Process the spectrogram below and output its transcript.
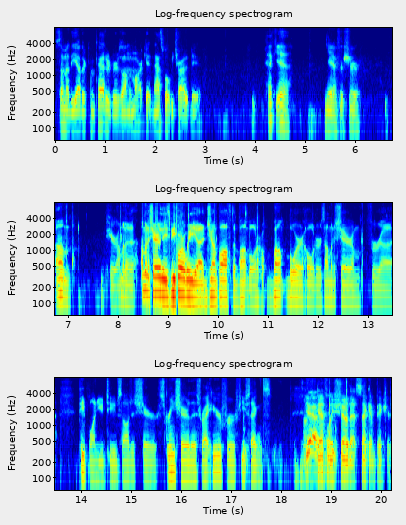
some of the other competitors on the market, and that's what we try to do. Heck yeah. Yeah, for sure. Um, here I'm gonna I'm gonna share these before we uh, jump off the bump board bump board holders. I'm gonna share them for uh, people on YouTube. So I'll just share screen share this right here for a few seconds. I'll Yeah. definitely show that second picture.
